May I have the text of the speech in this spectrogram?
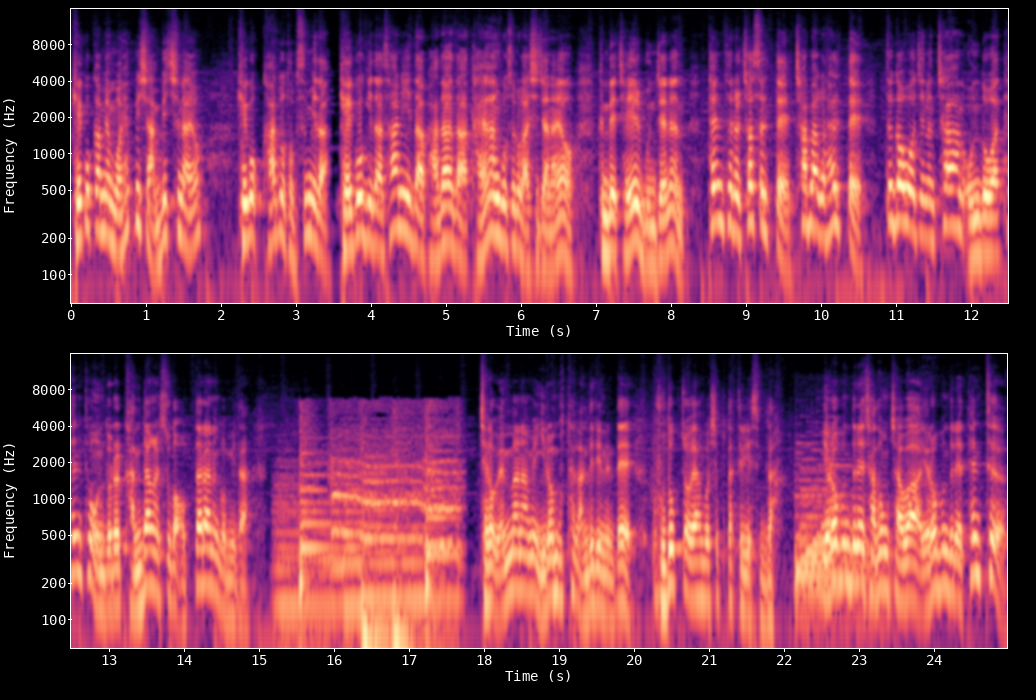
계곡 가면 뭐 햇빛이 안 비치나요? 계곡 가도 덥습니다. 계곡이다 산이다 바다다 다양한 곳으로 가시잖아요. 근데 제일 문제는 텐트를 쳤을 때 차박을 할 때 뜨거워지는 차안 온도와 텐트 온도를 감당할 수가 없다라는 겁니다 제가 웬만하면 이런 부탁 안 드리는데 구독, 좋아요 한 번씩 부탁드리겠습니다. 여러분들의 자동차와 여러분들의 텐트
